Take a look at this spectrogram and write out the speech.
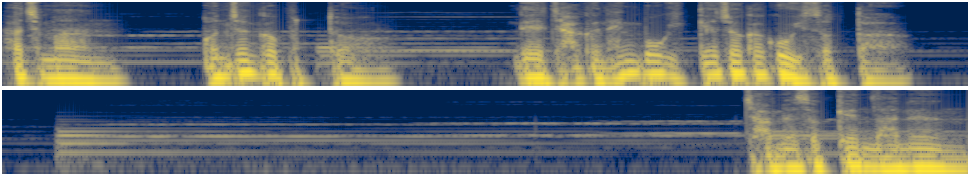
하지만 언젠가부터 내 작은 행복이 깨져가고 있었다. 잠에서 깬 나는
